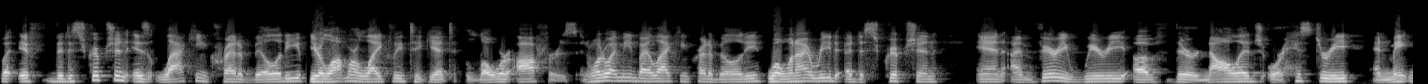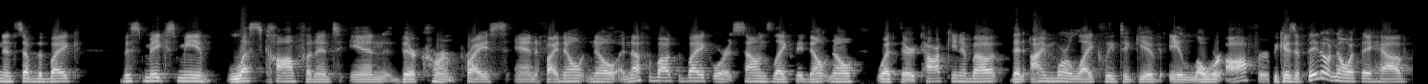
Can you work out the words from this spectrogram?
but if the description is lacking credibility, you're a lot more likely to get lower offers. And what do I mean by lacking credibility? Well, when I read a description and I'm very weary of their knowledge or history and maintenance of the bike, this makes me less confident in their current price. And if I don't know enough about the bike or it sounds like they don't know what they're talking about, then I'm more likely to give a lower offer. Because if they don't know what they have,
